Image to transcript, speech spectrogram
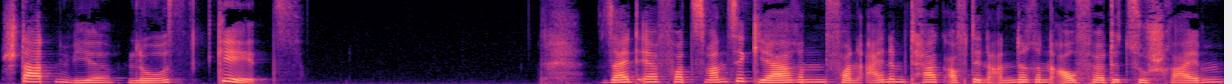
starten wir. Los geht's. Seit er vor 20 Jahren von einem Tag auf den anderen aufhörte zu schreiben,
